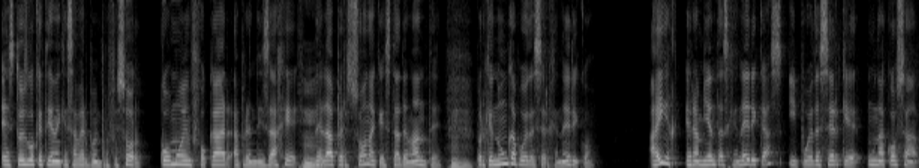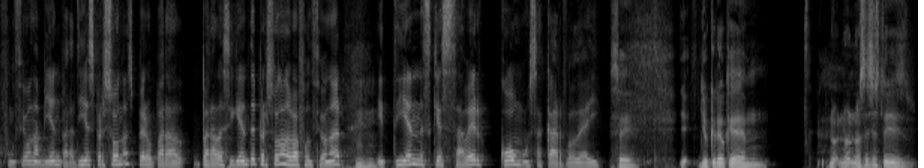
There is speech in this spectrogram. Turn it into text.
esto es lo que tiene que saber buen profesor cómo enfocar aprendizaje de hmm. la persona que está delante, porque nunca puede ser genérico. Hay herramientas genéricas y puede ser que una cosa funciona bien para 10 personas, pero para, para la siguiente persona no va a funcionar y tienes que saber cómo sacarlo de ahí. Sí, yo creo que, mm, no, no, no sé si estoy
